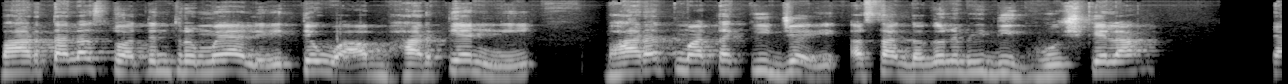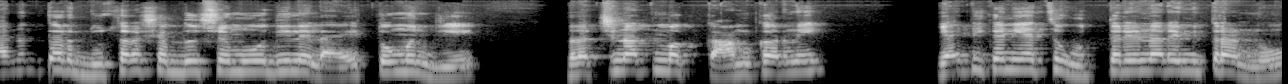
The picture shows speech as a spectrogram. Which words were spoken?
भारताला स्वातंत्र्य मिळाले तेव्हा भारतीयांनी भारत माता की जय असा गगनभेदी घोष केला. त्यानंतर दुसरा शब्दसमूह दिलेला आहे तो म्हणजे रचनात्मक काम करणे. या ठिकाणी याचं उत्तर येणारे मित्रांनो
